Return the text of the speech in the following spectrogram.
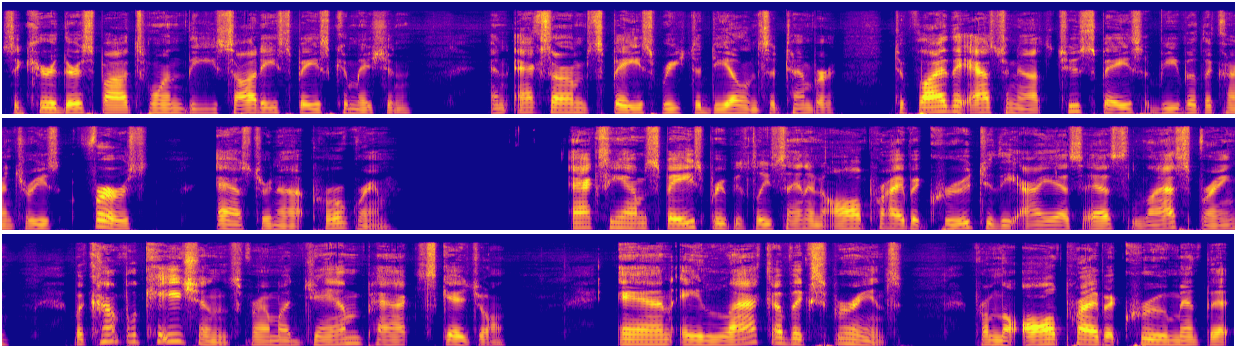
secured their spots when the Saudi Space Commission and Axiom Space reached a deal in September to fly the astronauts to space via the country's first astronaut program. Axiom Space previously sent an all-private crew to the ISS last spring, but complications from a jam-packed schedule and a lack of experience from the all-private crew meant that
